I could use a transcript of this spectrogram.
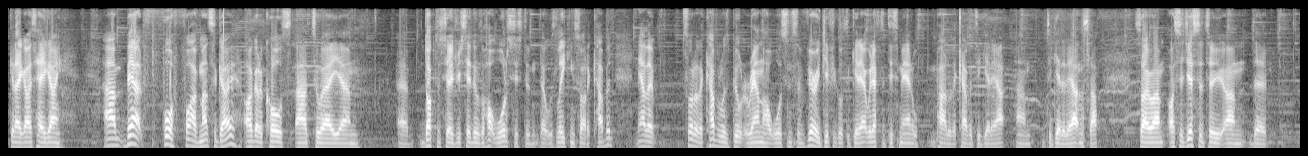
G'day guys, how you going? Um, about four or five months ago, I got a call uh, to a, um, a doctor's surgery, said there was a hot water system that was leaking inside a cupboard. Now the sort of the cupboard was built around the hot water system, so very difficult to get out. We'd have to dismantle part of the cupboard to get out, um, to get it out and stuff. So um, I suggested to um, the,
